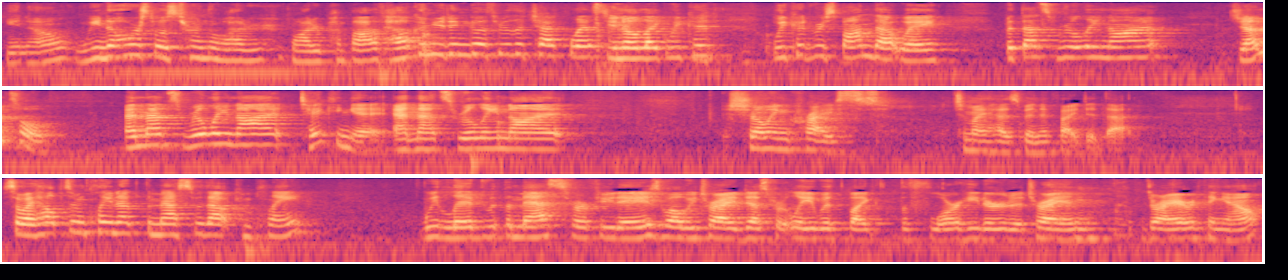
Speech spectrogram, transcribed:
You know, we know we're supposed to turn the water water pump off. How come you didn't go through the checklist? You know, like we could we could respond that way, but that's really not gentle. And that's really not taking it. And that's really not showing Christ to my husband if I did that. So I helped him clean up the mess without complaint. We lived with the mess for a few days while we tried desperately with like the floor heater to try and dry everything out.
